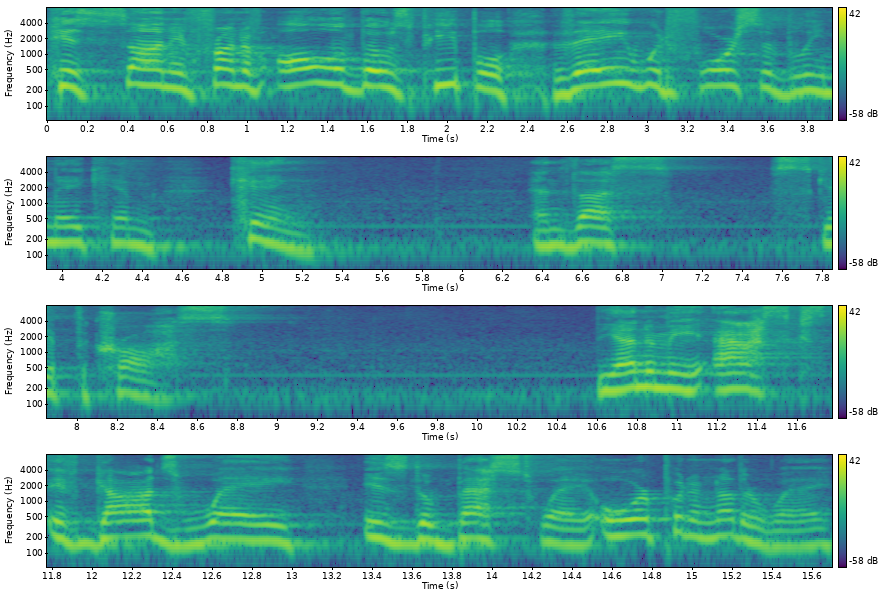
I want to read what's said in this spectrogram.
his son in front of all of those people, they would forcibly make him king. And thus, skip the cross. The enemy asks if God's way is the best way, or put another way,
